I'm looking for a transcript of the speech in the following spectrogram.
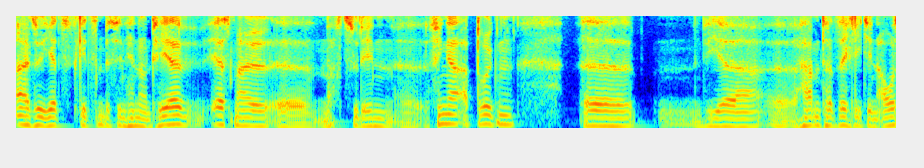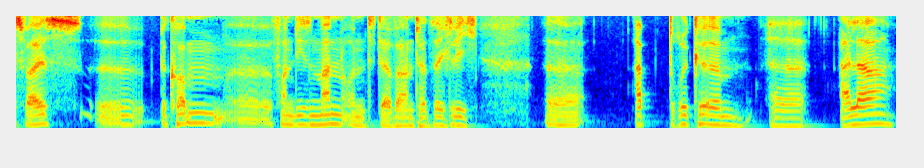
Also jetzt geht's ein bisschen hin und her. Erstmal äh, noch zu den äh, Fingerabdrücken. Äh, wir äh, haben tatsächlich den Ausweis äh, bekommen äh, von diesem Mann und da waren tatsächlich äh, Abdrücke äh, aller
